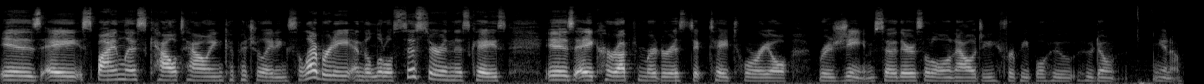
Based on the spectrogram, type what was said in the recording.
is a spineless, kowtowing, capitulating celebrity, and the little sister in this case is a corrupt, murderous, dictatorial regime. So there's a little analogy for people who, who don't, you know,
